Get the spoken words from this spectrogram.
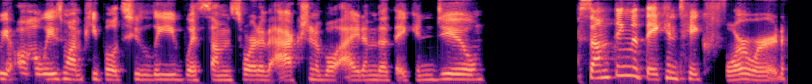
We always want people to leave with some sort of actionable item that they can do, something that they can take forward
